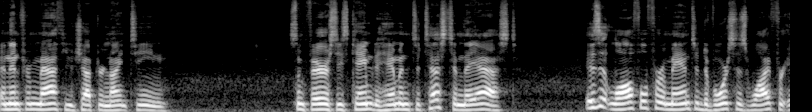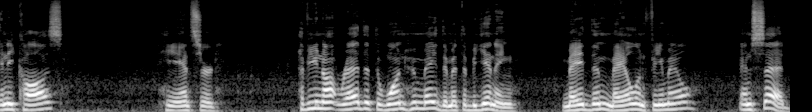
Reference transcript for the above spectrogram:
And then from Matthew chapter 19 some Pharisees came to him, and to test him, they asked, Is it lawful for a man to divorce his wife for any cause? He answered, Have you not read that the one who made them at the beginning made them male and female, and said,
